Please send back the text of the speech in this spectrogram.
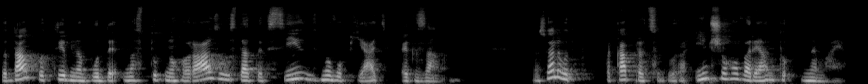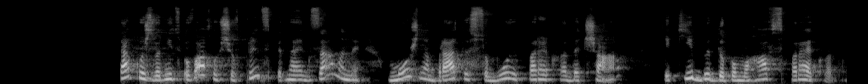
то нам потрібно буде наступного разу здати всі знову 5 екзаменів. На жаль, от така процедура. Іншого варіанту немає. Також зверніть увагу, що в принципі на екзамени можна брати з собою перекладача, який би допомагав з перекладом.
